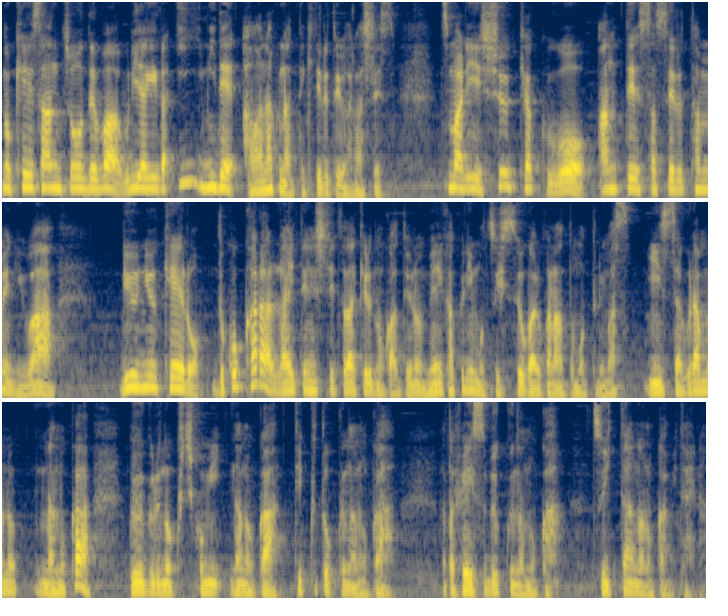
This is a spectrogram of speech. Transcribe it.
の計算上では売り上げがいい意味で合わなくなってきてるという話です。つまり集客を安定させるためには流入経路どこから来店していただけるのかというのを明確に持つ必要があるかなと思っております。インスタグラムのなのか Google の口コミなのか TikTok なのかあと Facebook なのか Twitter なのかみたいな。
